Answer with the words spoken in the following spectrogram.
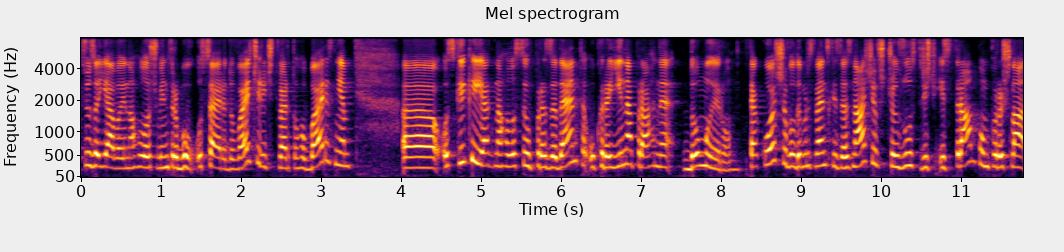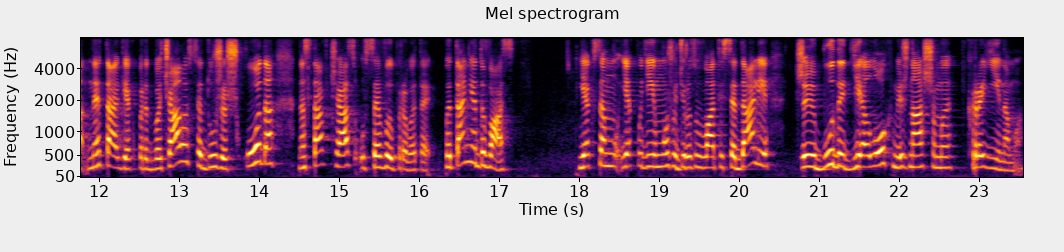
Цю заяву я наголошую, він зробив у середу ввечері, 4 березня. Е, Оскільки, як наголосив президент, Україна прагне до миру. Також Володимир Зеленський зазначив, що зустріч із Трампом пройшла не так, як передбачалося. Дуже шкода. Настав час усе виправити. Питання до вас: як сам як події можуть розвиватися далі? Чи буде діалог між нашими країнами?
